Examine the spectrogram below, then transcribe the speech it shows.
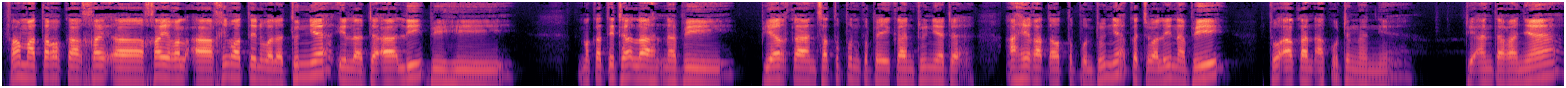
Fama taraka eh, khairal akhiratin wala dunya illa da'ali bihi. Maka tidaklah Nabi biarkan satupun kebaikan dunia dan akhirat ataupun dunia kecuali Nabi doakan aku dengannya. Di antaranya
